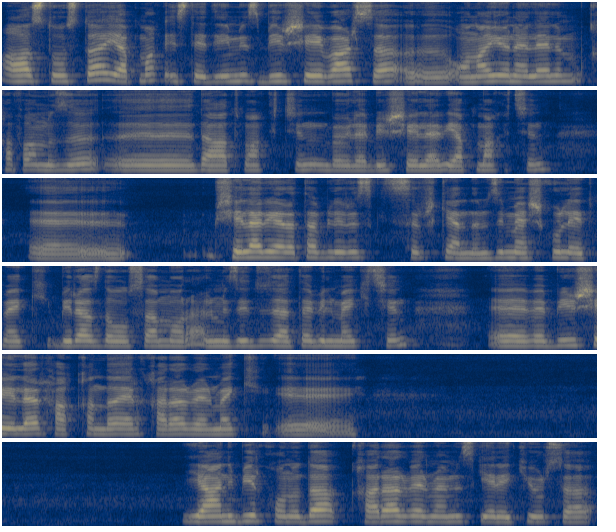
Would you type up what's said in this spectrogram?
Ağustos'ta yapmak istediğimiz bir şey varsa e, ona yönelelim. Kafamızı e, dağıtmak için, böyle bir şeyler yapmak için e, şeyler yaratabiliriz. Sırf kendimizi meşgul etmek, biraz da olsa moralimizi düzeltebilmek için ve bir şeyler hakkında eğer karar vermek yani bir konuda karar vermemiz gerekiyorsa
